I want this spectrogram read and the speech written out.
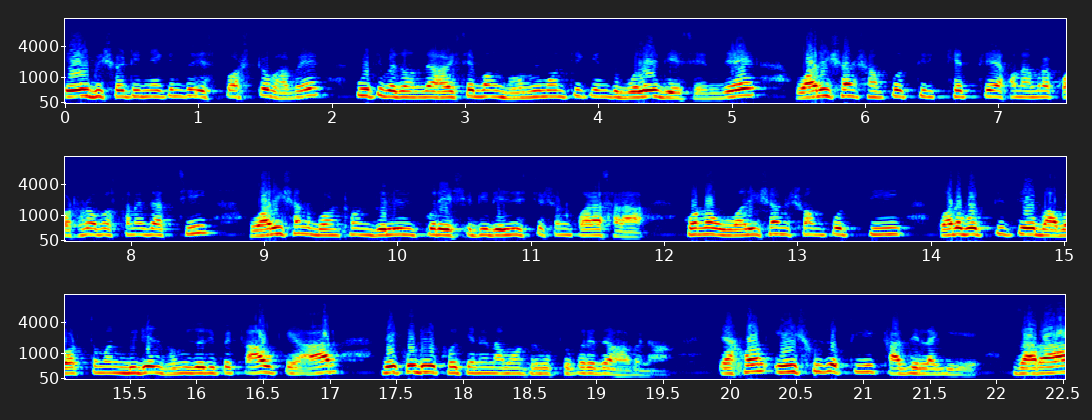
এই বিষয়টি নিয়ে কিন্তু স্পষ্টভাবে প্রতিবেদন দেওয়া হয়েছে এবং ভূমিমন্ত্রী কিন্তু বলেই দিয়েছেন যে, ওয়ারিশান সম্পত্তির ক্ষেত্রে এখন আমরা কঠোর অবস্থানে যাচ্ছি। ওয়ারিশান বন্টন দলিল করে সেটি রেজিস্ট্রেশন করা ছাড়া কোনো ওয়ারিশান সম্পত্তি পরবর্তীতে বা বর্তমান বিদেশ ভূমি জরিপে কাউকে আর রেকর্ডীয় খতিয়ানে নাম অন্তর্ভুক্ত করে দেওয়া হবে না। এখন এই সুযোগটিকে কাজে লাগিয়ে যারা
